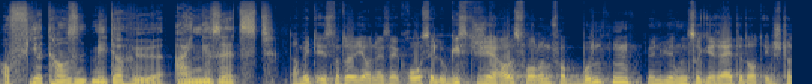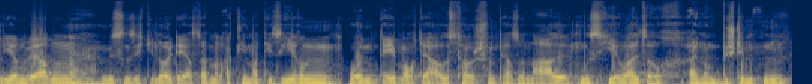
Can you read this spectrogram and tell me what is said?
auf 4000 Meter Höhe eingesetzt. Damit ist natürlich auch eine sehr große logistische Herausforderung verbunden. Wenn wir unsere Geräte dort installieren werden, müssen sich die Leute erst einmal akklimatisieren und eben auch der Austausch von Personal muss jeweils auch einem bestimmten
